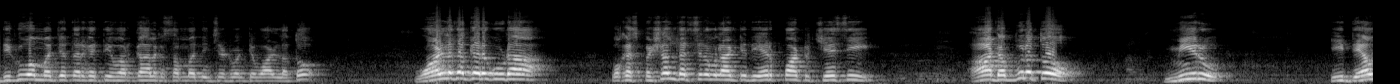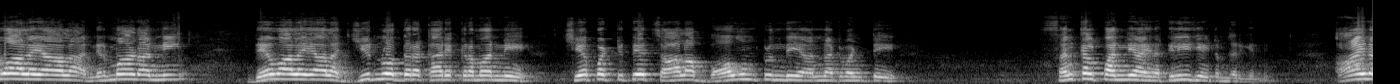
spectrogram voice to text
దిగువ మధ్యతరగతి వర్గాలకు సంబంధించినటువంటి వాళ్ళతో వాళ్ళ దగ్గర కూడా ఒక స్పెషల్ దర్శనం లాంటిది ఏర్పాటు చేసి ఆ డబ్బులతో మీరు ఈ దేవాలయాల నిర్మాణాన్ని దేవాలయాల జీర్ణోద్ధర కార్యక్రమాన్ని చేపట్టితే చాలా బాగుంటుంది అన్నటువంటి సంకల్పాన్ని ఆయన తెలియజేయటం జరిగింది. ఆయన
